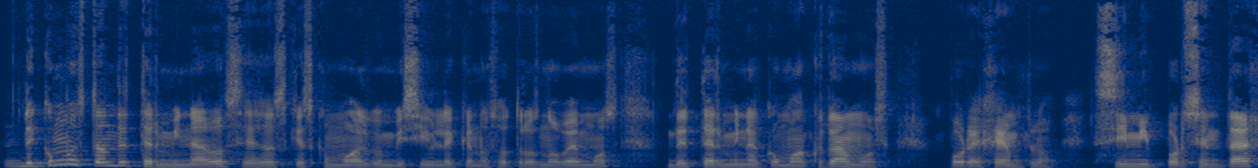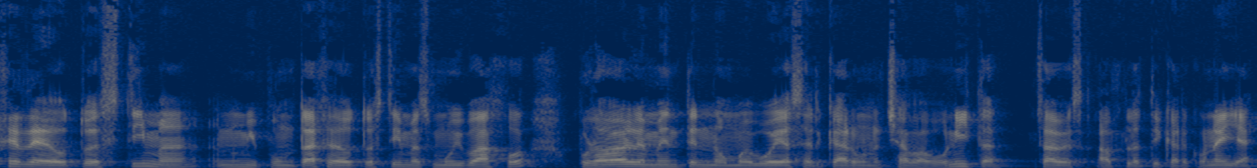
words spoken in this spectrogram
de cómo están determinados esos, que es como algo invisible que nosotros no vemos, determina cómo actuamos. Por ejemplo, si mi porcentaje de autoestima, mi puntaje de autoestima es muy bajo, probablemente no me voy a acercar a una chava bonita, ¿sabes? A platicar con ella.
